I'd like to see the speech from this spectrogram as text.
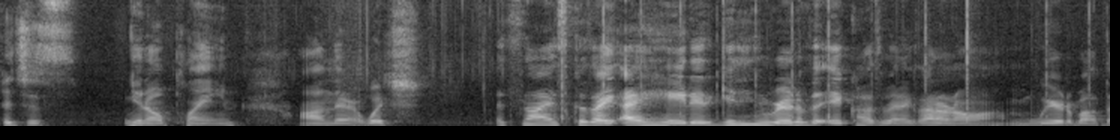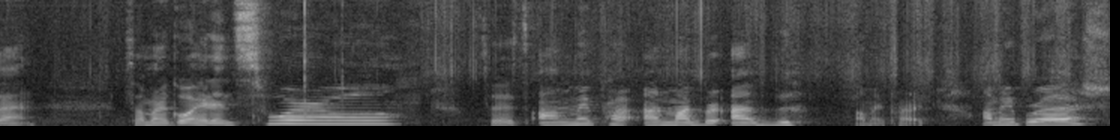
it's just, you know, plain on there, which it's nice because I, I hated getting rid of the It Cosmetics. I don't know. I'm weird about that. So I'm going to go ahead and swirl. So it's on my, pro on my, uh, on my product, on my brush.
